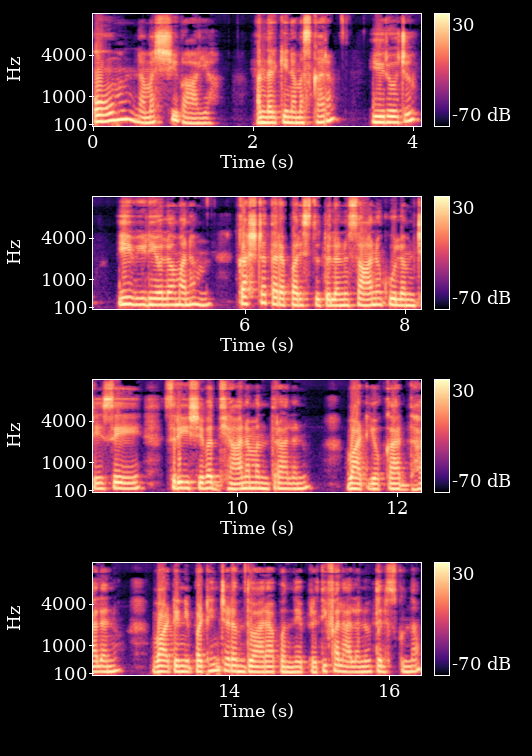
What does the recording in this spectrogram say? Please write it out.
ఓం నమ శివాయ. అందరికీ నమస్కారం. ఈరోజు ఈ వీడియోలో మనం కష్టతర పరిస్థితులను సానుకూలం చేసే శ్రీ శివ ధ్యాన మంత్రాలను వాటి యొక్క అర్థాలను వాటిని పఠించడం ద్వారా పొందే ప్రతిఫలాలను తెలుసుకుందాం.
